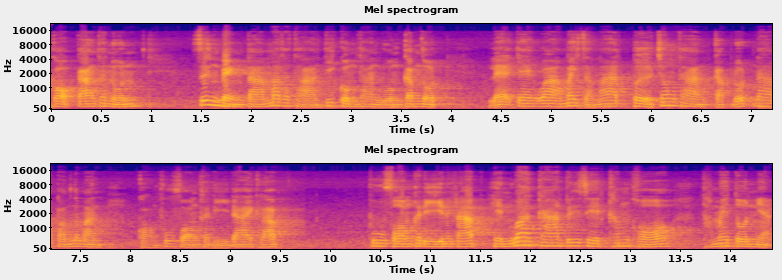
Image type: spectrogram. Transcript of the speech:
เกาะกลางถนน ซึ่งแบ่งตามมาตรฐานที่กรมทางหลวงกำหนด และแจ้งว่าไม่สามารถเปิดช่องทางกับรถหน้าปั๊มน้ำมันของผู้ฟ้องคดีได้ครับ ผู้ฟ้องคดีนะครับ เห็นว่าการปฏิเสธคำขอทำให้ตนเนี่ย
